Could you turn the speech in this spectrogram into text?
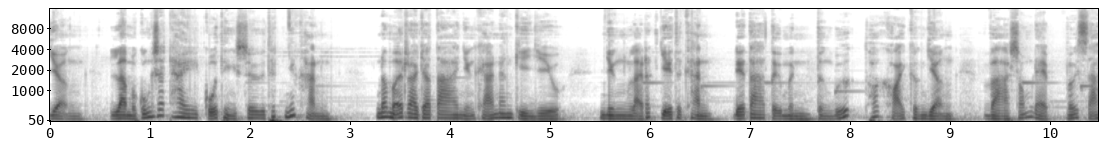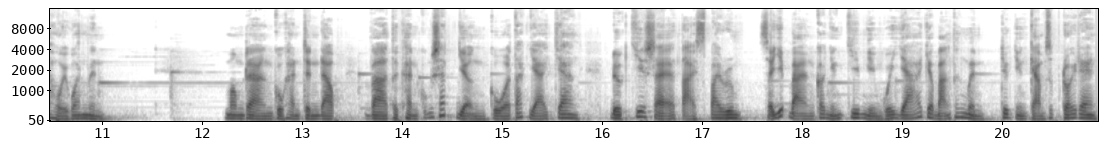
Giận là một cuốn sách hay của thiền sư Thích Nhất Hạnh. Nó mở ra cho ta những khả năng kỳ diệu, nhưng lại rất dễ thực hành để ta tự mình từng bước thoát khỏi cơn giận và sống đẹp với xã hội quanh mình. Mong rằng cuộc hành trình đọc và thực hành cuốn sách giận của tác giả Trang được chia sẻ tại Spyroom sẽ giúp bạn có những chiêm nghiệm quý giá cho bản thân mình trước những cảm xúc rối ren.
